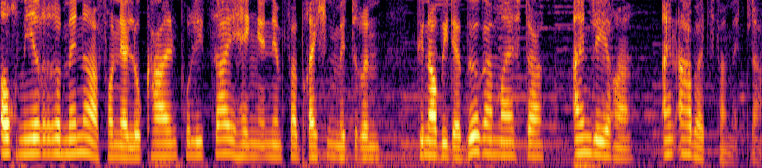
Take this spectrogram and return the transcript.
auch mehrere Männer von der lokalen Polizei hängen in dem Verbrechen mit drin, genau wie der Bürgermeister, ein Lehrer, ein Arbeitsvermittler.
